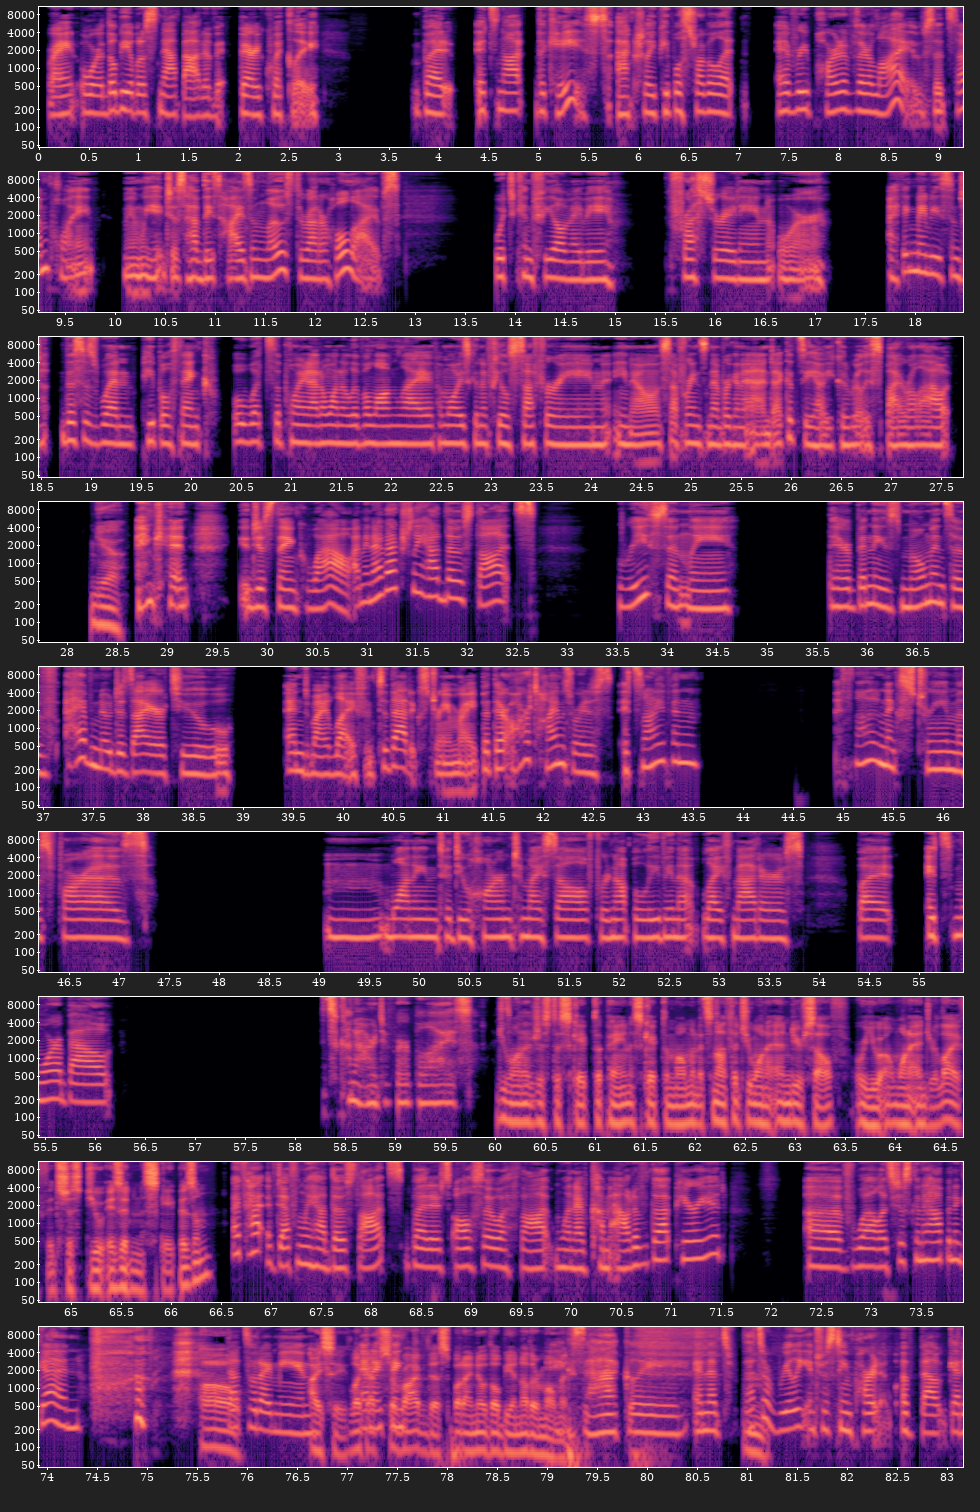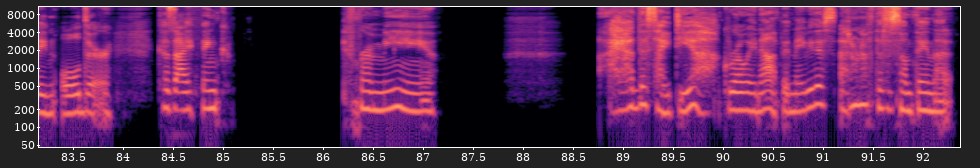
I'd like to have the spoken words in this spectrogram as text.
right? Or they'll be able to snap out of it very quickly. But it's not the case. Actually, people struggle at every part of their lives at some point. I mean, we just have these highs and lows throughout our whole lives, which can feel maybe frustrating or I think maybe some this is when people think, well, what's the point? I don't want to live a long life. I'm always going to feel suffering. You know, suffering's never going to end. I could see how you could really spiral out Yeah. and get you just think, wow. I mean, I've actually had those thoughts recently. There have been these moments of have no desire to end my life and to that extreme, right? But there are times where it's it's not even it's not an extreme as far as mm, wanting to do harm to myself or not believing that life matters, but it's more about it's kind of hard to verbalize. Do you want to just escape the pain, escape the moment? It's not that you want to end yourself or you want to end your life. It's just you. Is it an escapism? I've had I've definitely had those thoughts, but it's also a thought when I've come out of that period of well, it's just going to happen again. Oh, That's what I mean. I see. Like And I've I think- survived this, but I know there'll be another moment. Exactly. And that's that's hmm. a really interesting part about getting older cuz I think for me I had this idea growing up and maybe this I don't know if this is something that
